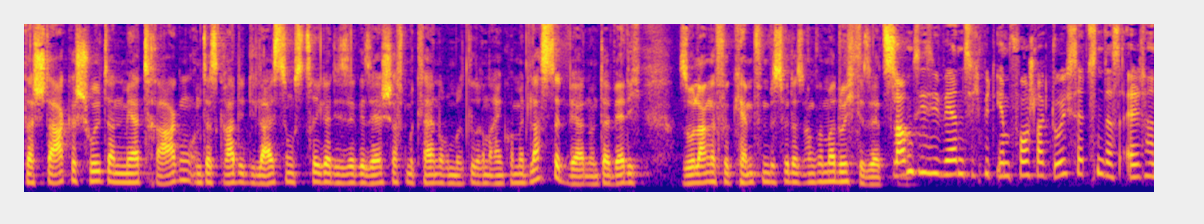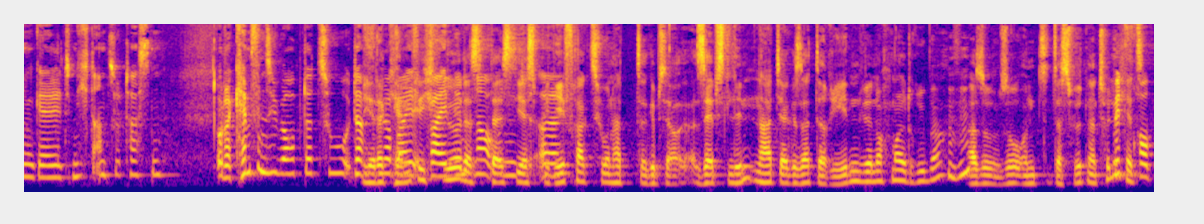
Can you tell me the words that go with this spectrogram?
dass starke Schultern mehr tragen und dass gerade die Leistungsträger dieser Gesellschaft mit kleineren und mittleren Einkommen entlastet werden. Und da werde ich so lange für kämpfen, bis wir das irgendwann mal durchgesetzt haben. Glauben Sie, Sie werden sich mit Ihrem Vorschlag durchsetzen, das Elterngeld nicht anzutasten? Oder kämpfen Sie überhaupt dazu? Dafür, ja, da kämpfe ich für. Das, da ist die SPD-Fraktion, hat, da gibt's ja, selbst Linden hat ja gesagt, da reden wir noch mal drüber. Mhm. Also so, und das wird natürlich mit jetzt. Frau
